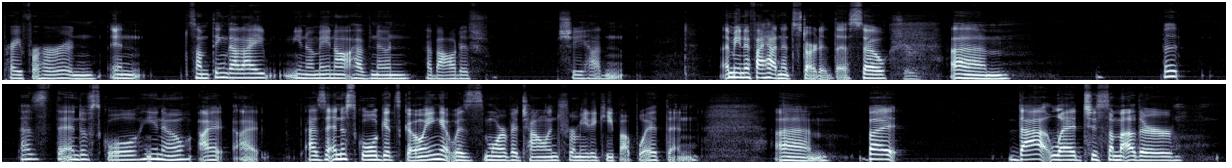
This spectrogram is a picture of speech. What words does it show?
pray for her and, and something that I, you know, may not have known about if she hadn't I mean, if I hadn't started this. So, Sure. um, but as the end of school, you know, I, I, as the end of school gets going, it was more of a challenge for me to keep up with. And, um, but that led to some other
